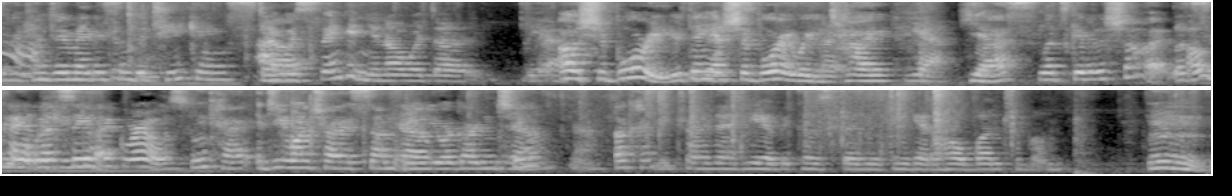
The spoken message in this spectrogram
So we ah, can do maybe some batiking stuff. I was thinking, you know, with the yeah. Oh, shibori. You're thinking Yes. of shibori where you tie. Yeah. Yes, let's give it a shot. Let's see okay, what we let's can see if it grows. Okay. Do you want to try some No. in your garden too? No, no. Okay. You try that here because then you can get a whole bunch of them. Mm.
